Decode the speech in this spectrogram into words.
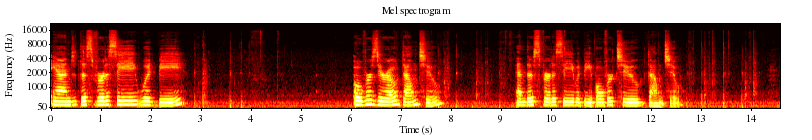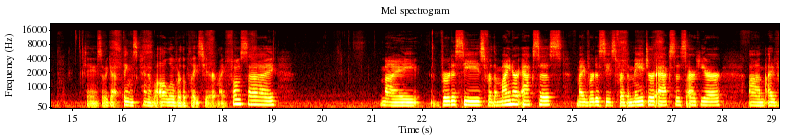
and this vertice would be over 0 down 2 and this vertice would be over 2 down 2. Okay, so we got things kind of all over the place here. My foci, my vertices for the minor axis, my vertices for the major axis are here. Um, I've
